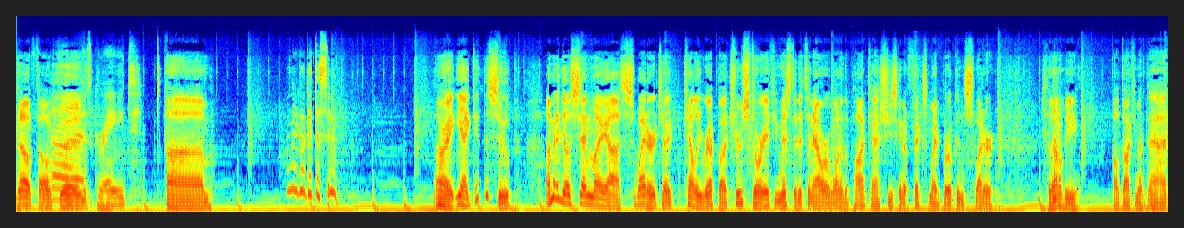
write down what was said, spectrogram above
That felt Oh, good. That's great. Um. I'm going to go get the soup. All right, yeah, get the soup. I'm going to go send my uh, sweater to Kelly Ripa. True story. If you missed it, it's an hour one of the podcast. She's going to fix my broken sweater. So that'll be, I'll document that.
